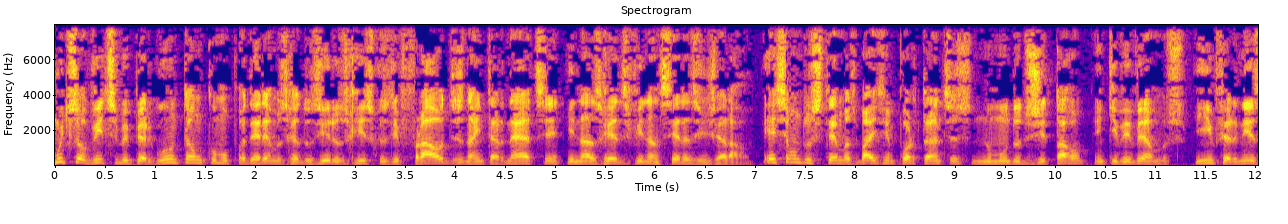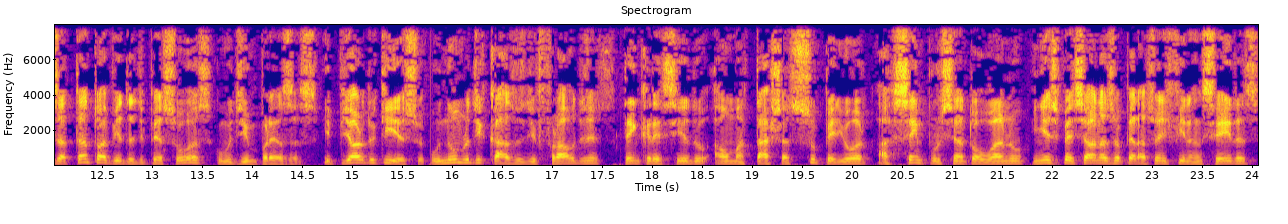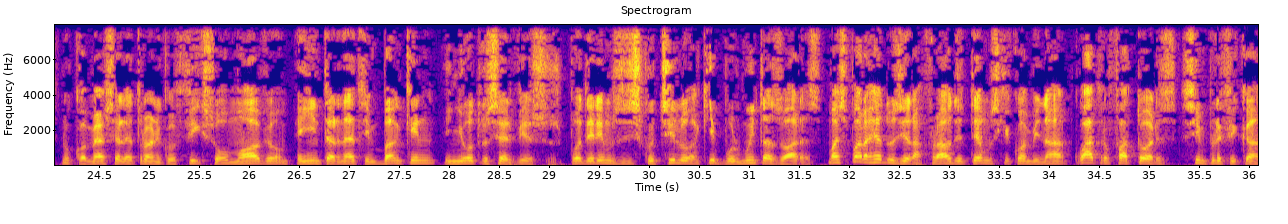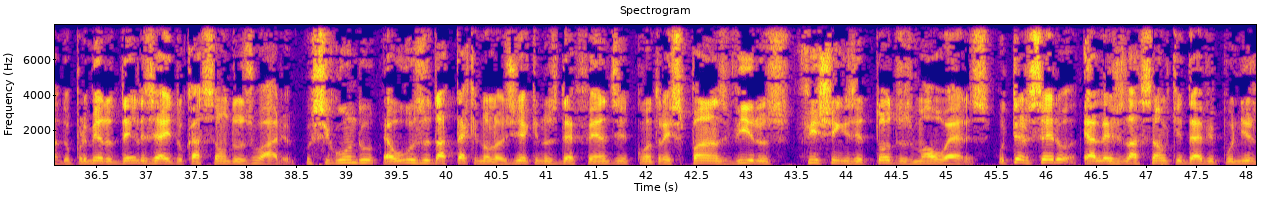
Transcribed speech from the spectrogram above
Muitos ouvintes me perguntam como poderemos reduzir os riscos de fraudes na internet e nas redes financeiras em geral. Esse é um dos temas mais importantes no mundo digital em que vivemos e inferniza tanto a vida de pessoas como de empresas. E pior do que isso, o número de casos de fraudes tem crescido a uma taxa superior a 100% ao ano, em especial nas operações financeiras, no comércio eletrônico fixo ou móvel, em internet banking e em outros serviços. Poderíamos discuti-lo aqui por muitas horas. Mas para reduzir a fraude, temos que combinar quatro fatores, simplificando. O primeiro deles é a educação do usuário. O segundo é o uso da tecnologia que nos defende contra spams, vírus, phishing e todos os malwares. O terceiro é a legislação que deve punir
